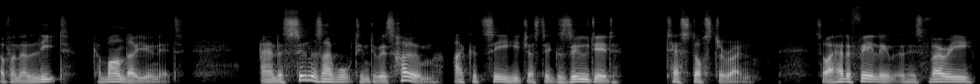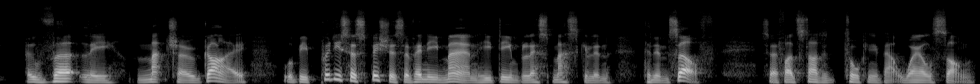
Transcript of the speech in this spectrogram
of an elite commando unit. And as soon as I walked into his home, I could see he just exuded testosterone. So I had a feeling that this very overtly macho guy would be pretty suspicious of any man he deemed less masculine than himself. So if I'd started talking about whale song,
